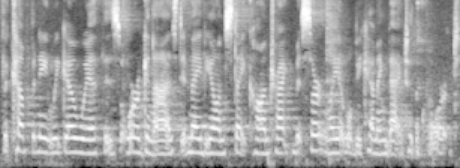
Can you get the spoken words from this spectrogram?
the company we go with is organized. It may be on state contract, but certainly it will be coming back to the court.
